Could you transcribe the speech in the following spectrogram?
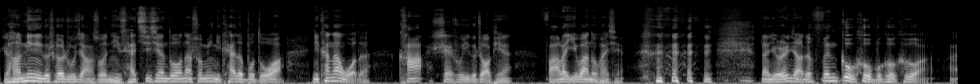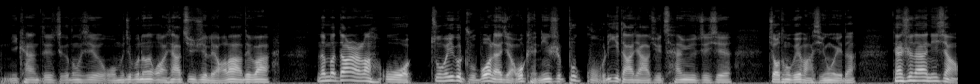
然后另一个车主讲说，你才七千多，那说明你开的不多啊。你看看我的，咔晒出一个照片，罚了一万多块钱。那有人讲这分够扣不够扣啊？啊，你看这这个东西，我们就不能往下继续聊了，对吧？那么当然了，我作为一个主播来讲，我肯定是不鼓励大家去参与这些交通违法行为的。但是呢，你想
